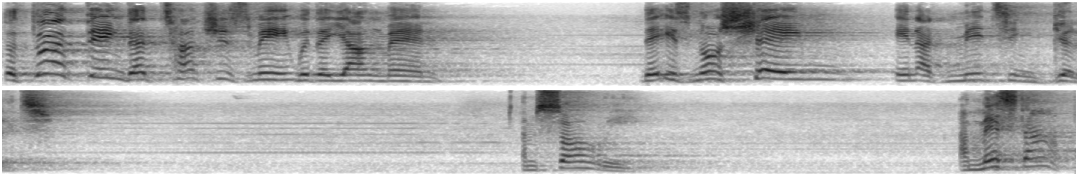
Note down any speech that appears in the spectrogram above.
The third thing that touches me with a young man, there is no shame in admitting guilt. I'm sorry. I messed up.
